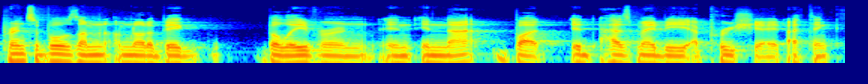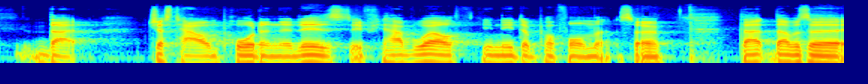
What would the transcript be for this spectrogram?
principles. I'm I'm not a big believer in in, in that, but it has made me appreciate. I think that just how important it is. If you have wealth, you need to perform it. So that that was a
